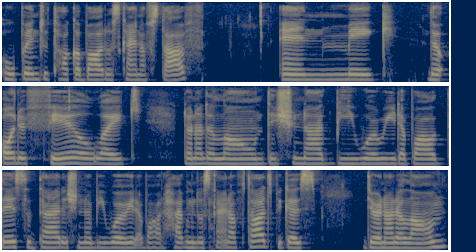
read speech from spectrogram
open to talk about those kind of stuff and make the other feel like they're not alone. They should not be worried about this or that. They should not be worried about having those kind of thoughts because they're not alone.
